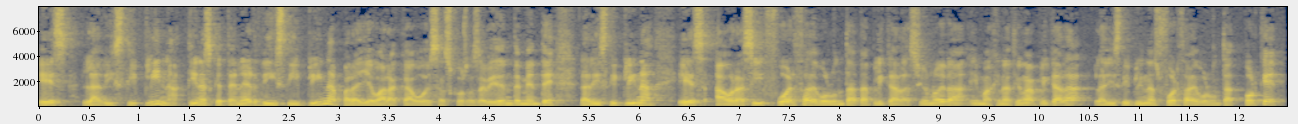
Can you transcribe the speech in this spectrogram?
es la disciplina. Tienes que tener disciplina para llevar a cabo esas cosas. Evidentemente, la disciplina es ahora sí fuerza de voluntad aplicada. Si uno era imaginación aplicada, la disciplina es fuerza de voluntad. ¿Por qué?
